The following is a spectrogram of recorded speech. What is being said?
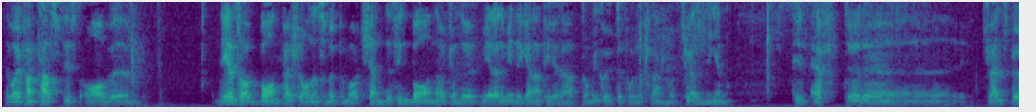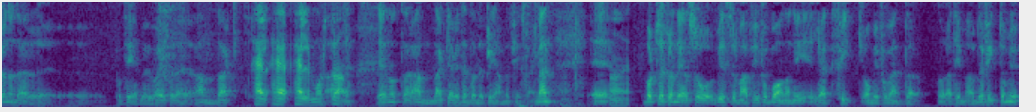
Det var ju fantastiskt av Dels av banpersonalen som uppenbart kände sin bana och kunde mer eller mindre garantera att om vi skjuter på det framåt kvällningen till efter kvällsbönen där på tv, vad heter det, andakt? Hel, hel. Det är något andakt, jag vet inte om det programmet finns där. Men eh, bortsett från det så visste de att vi får banan i rätt skick om vi får vänta några timmar. Och det fick de ju.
